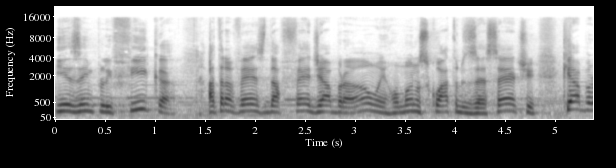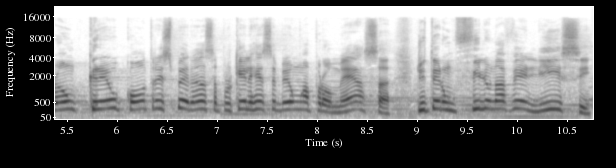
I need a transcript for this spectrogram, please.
e exemplifica através da fé de Abraão em Romanos 4,17, que Abraão creu contra a esperança, porque ele recebeu uma promessa de ter um filho na velhice.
